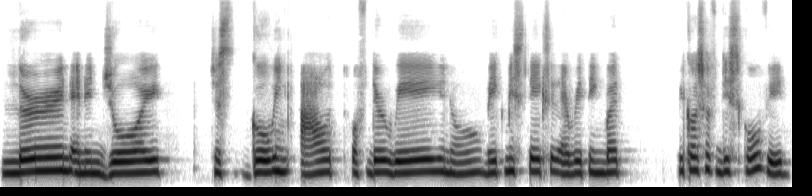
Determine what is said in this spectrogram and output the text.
learn and enjoy just going out of their way, you know, make mistakes and everything. But because of this COVID,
